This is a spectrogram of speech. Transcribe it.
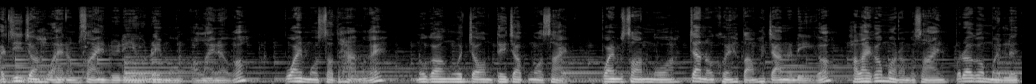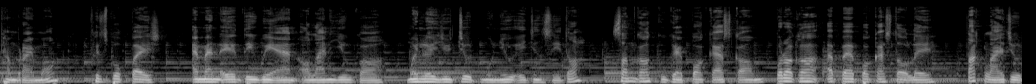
អជីចងឡៃរំសាយរីឌីអូដេម៉ុនអនឡាញក៏ពួយមកសតហាមកឯនោះក៏ងួចចនទេចាប់ងួសាយពួយមកសនងួចានអខុយតាមចាំនឌីក៏ហឡៃក៏មករំសាយប្រក៏មិនលើធ្វើរៃម៉ុន Facebook page MNATVN online you ក៏មិនលើ YouTube មួយ new agency តោះសំក៏ Google Podcast កំប្រក៏ Apple Podcast តលេតាក់ឡៃជូត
